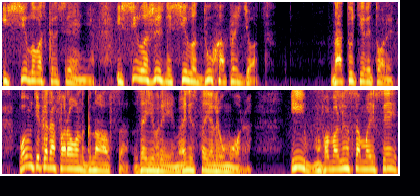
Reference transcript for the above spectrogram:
и силу воскресения, и сила жизни, сила духа придет на ту территорию. Помните, когда фараон гнался за евреями, они стояли у мора, и помолился Моисей,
